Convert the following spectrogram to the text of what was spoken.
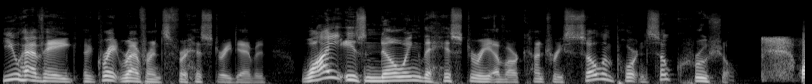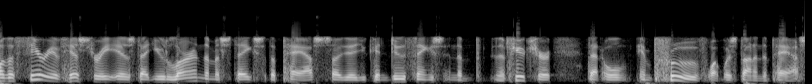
You have a, a great reverence for history, David. Why is knowing the history of our country so important, so crucial? Well, the theory of history is that you learn the mistakes of the past so that you can do things in the in the future that will improve what was done in the past.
